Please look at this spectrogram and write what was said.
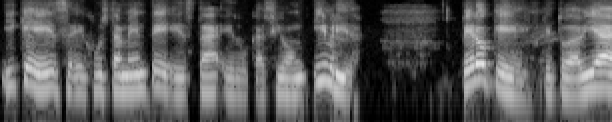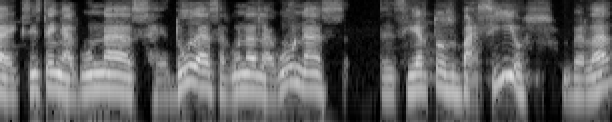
y que es eh, justamente esta educación híbrida. Pero que, todavía existen algunas eh, dudas, algunas lagunas, eh, ciertos vacíos, ¿verdad?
